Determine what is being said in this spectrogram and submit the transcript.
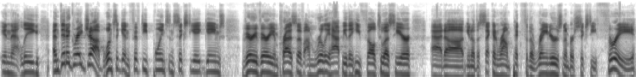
in that league, and did a great job. Once again, 50 points in 68 games, very, very impressive. I'm really happy that he fell to us here at uh, you know the second round pick for the Rangers, number 63.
